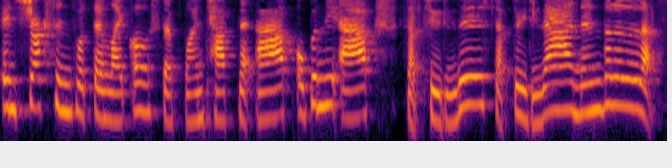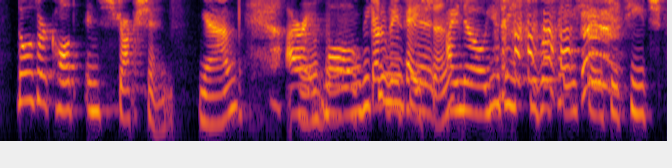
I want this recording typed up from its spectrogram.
instructions with them like, oh, step one, tap the app, open the app. Step two, do this. Step three, do that, and then da da da da. Those are called instructions. Yeah. All right. Mm-hmm. Well, we Gotta can be use it- patient. I know you have to be super patient to teach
